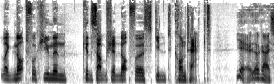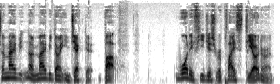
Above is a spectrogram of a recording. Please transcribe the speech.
like not for human consumption, not for skin contact. Yeah, okay. So maybe, no, maybe don't inject it. But what if you just replace deodorant?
